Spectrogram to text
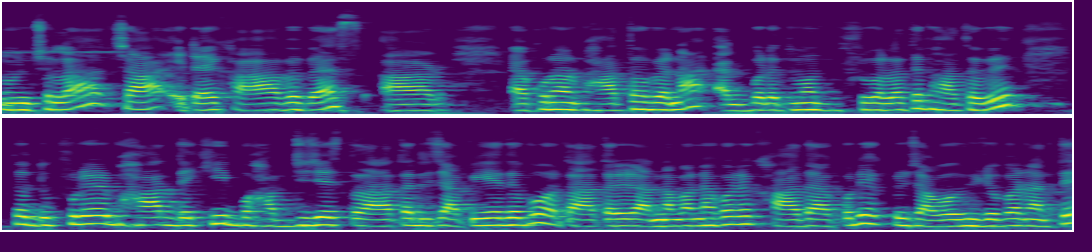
নুন ছোলা চা এটাই খাওয়া হবে ব্যাস। আর এখন আর ভাত হবে না, একবারে তোমার দুপুরবেলাতে ভাত হবে। তো দুপুরের ভাত দেখি, ভাবছি যে তাড়াতাড়ি চাপিয়ে দেবো, তাড়াতাড়ি রান্নাবান্না করে, খাওয়া দাওয়া করে, একটু যাব ভিডিও বানাতে।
